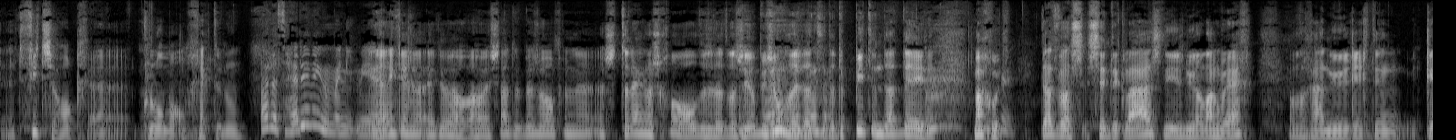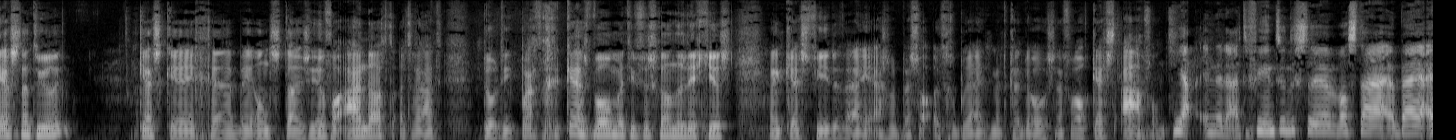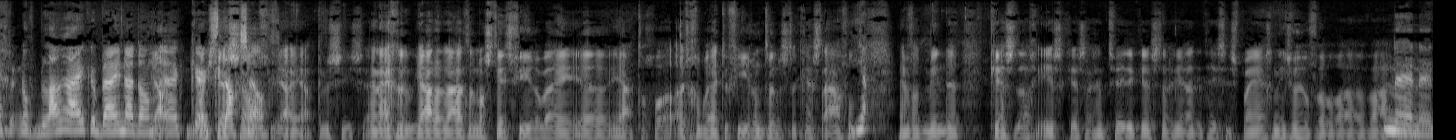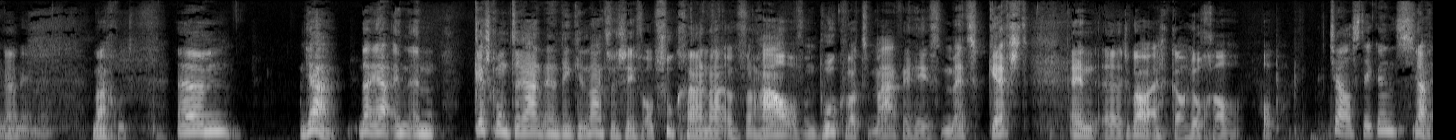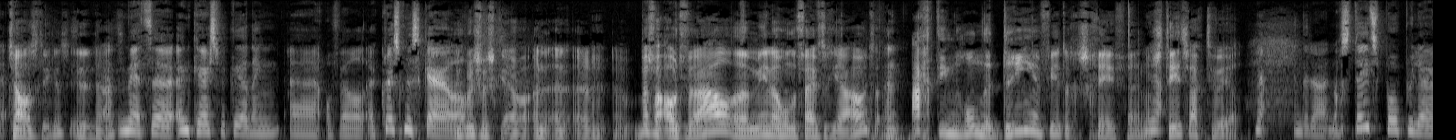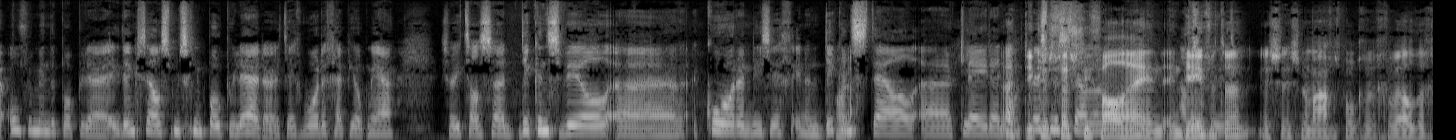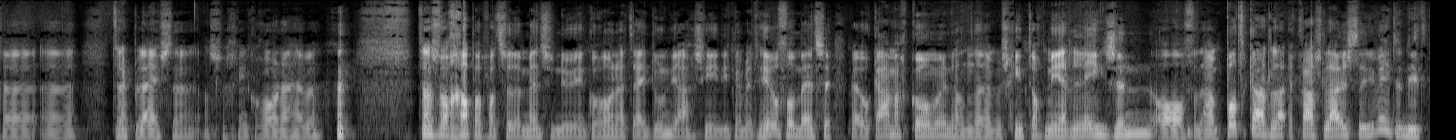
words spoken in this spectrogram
het fietsenhok eh, klommen om gek te doen. Oh, dat herinner ik me niet meer. Ja, ik, eh, ik wel. Hij staat best wel op een, eh, een strenge school. Dus dat was heel bijzonder dat, dat de Pieten dat deden. Maar goed, dat was Sinterklaas. Die is nu al lang weg. Want we gaan nu richting kerst natuurlijk. Kerst kreeg eh, bij ons thuis heel veel aandacht. Uiteraard door die prachtige kerstboom met die verschillende lichtjes. En kerst vierden wij eigenlijk best wel uitgebreid met cadeaus. En vooral kerstavond. Ja, inderdaad. De 24e was daarbij eigenlijk nog belangrijker bijna dan Ja, eh, dan kerstdag kerst zelf. Ja, ja, precies. En eigenlijk jaren later nog steeds vieren wij eh, ja, toch wel uitgebreid de 24e kerstavond. Ja. En wat minder kerstdag, eerste kerstdag en tweede kerstdag. Ja, dat heeft in Spanje eigenlijk niet zo heel veel eh, waarde. Nee, nee, nee, nee. Maar goed. Ehm, ja, nou ja, en, en kerst komt eraan en dan denk je, laten we eens even op zoek gaan naar een verhaal of een boek wat te maken heeft met kerst. En eh, toen kwamen we eigenlijk al heel gauw op, Charles Dickens. ja, Charles Dickens, inderdaad. Met eh, een kerstvertelling, eh, ofwel A Christmas Carol. Een Christmas Carol. Een, een, een- een best wel oud verhaal, eh, meer dan 150 jaar oud. En 1843 geschreven, nog Ja. steeds actueel. Ja, inderdaad. Nog steeds populair, onverminderd populair. Ik denk zelfs misschien populairder. Tegenwoordig heb je ook meer zoiets als eh Dickensville, eh koren die zich in een Dickens-stijl eh, kleden. en Ja, dan het Dickens Christmas-stijlen. Festival hè, in, in. Deventer is, is normaal gesproken een geweldige eh trekpleister als we geen corona hebben. Dat is wel grappig. Wat zullen mensen nu in coronatijd doen? Ja, aangezien je niet meer met heel veel mensen bij elkaar mag komen, dan misschien toch meer lezen of naar een podcast luisteren. Je weet het niet.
